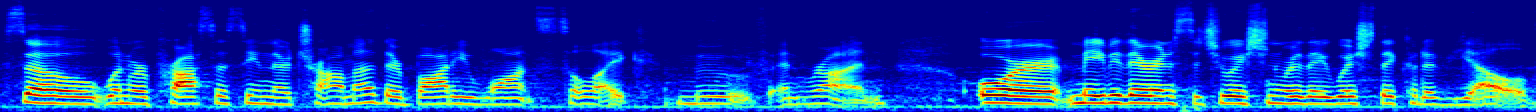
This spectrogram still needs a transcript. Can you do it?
So when we're processing their trauma, their body wants to like move and run. Or maybe they're in a situation where they wish they could have yelled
